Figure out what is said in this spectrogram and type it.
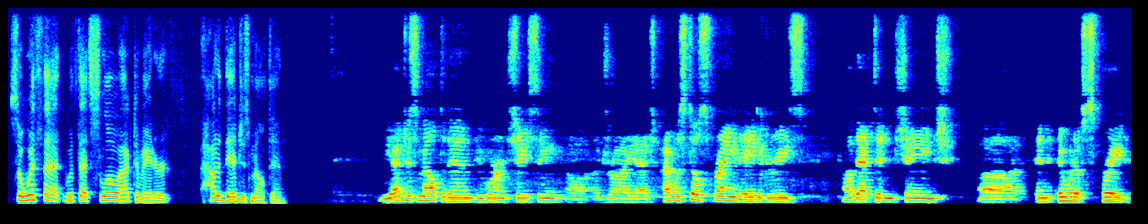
So with that with that slow activator, how did the edges melt in? The edges melted in. You weren't chasing uh, a dry edge. I was still spraying at 80 degrees. Uh, that didn't change, uh, and it would have sprayed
